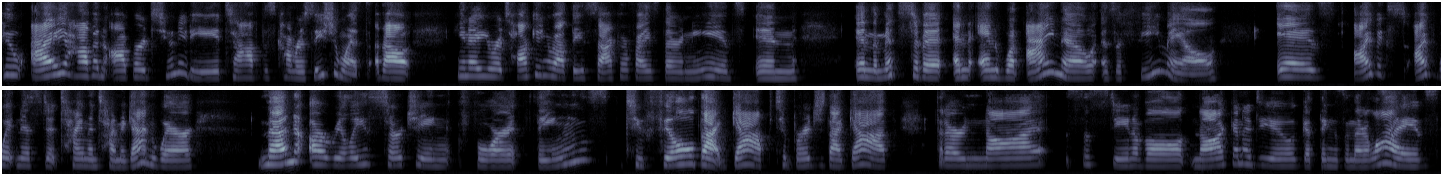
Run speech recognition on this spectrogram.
who I have an opportunity to have this conversation with about, you know, you were talking about they sacrifice their needs in in the midst of it. And and what I know as a female is I've ex- I've witnessed it time and time again where men are really searching for things to fill that gap to bridge that gap that are not sustainable, not going to do good things in their lives,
